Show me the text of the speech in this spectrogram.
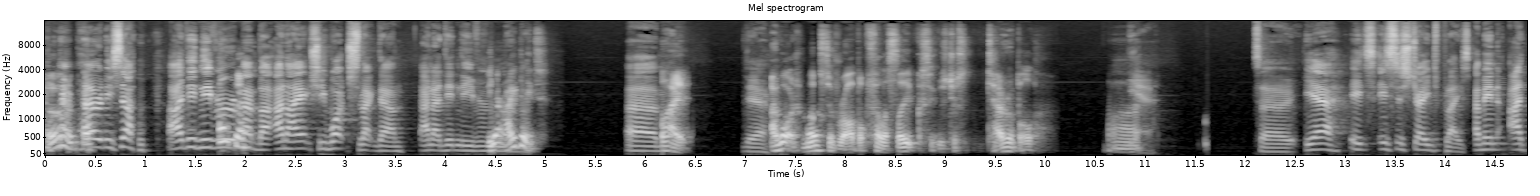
Oh. Apparently so. I didn't even Okay. remember. And I actually watched SmackDown and I didn't even yeah, I did. Um, Like, yeah. I watched most of Raw, but fell asleep because it was just terrible. Uh, yeah. So yeah, it's it's a strange place. I mean, I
